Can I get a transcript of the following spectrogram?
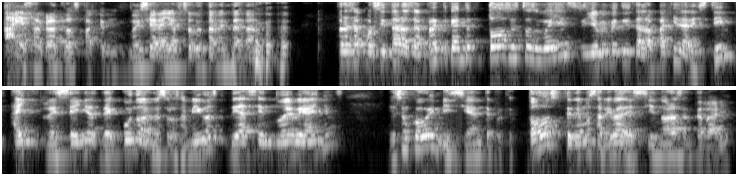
Ay, StarCraft 2, para que no hiciera yo absolutamente nada. Pero, o sea, por citar, o sea, prácticamente todos estos güeyes, si yo me meto ahorita a la página de Steam, hay reseñas de uno de nuestros amigos de hace nueve años. Y es un juego enviciante porque todos tenemos arriba de 100 horas en Terraria.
